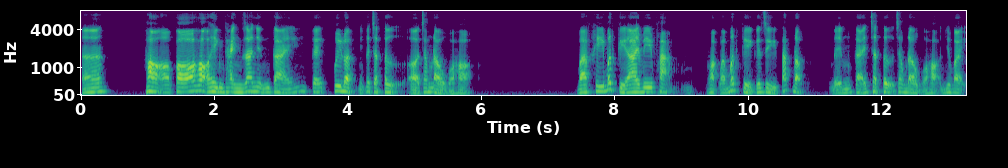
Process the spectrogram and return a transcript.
à, ờ, họ có họ hình thành ra những cái cái quy luật những cái trật tự ở trong đầu của họ. Và khi bất kỳ ai vi phạm hoặc là bất kỳ cái gì tác động đến cái trật tự trong đầu của họ như vậy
